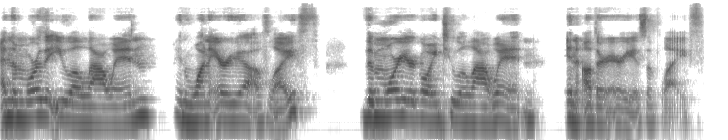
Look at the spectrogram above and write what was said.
And the more that you allow in in one area of life, the more you're going to allow in in other areas of life.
